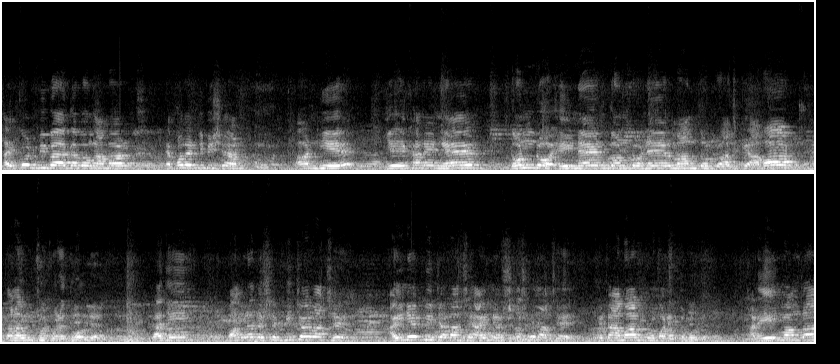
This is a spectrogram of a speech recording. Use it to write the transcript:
হাইকোর্ট বিভাগ এবং আমার অ্যাপেলেট ডিভিশন নিয়ে যে এখানে ন্যায়ের দণ্ড, এই ন্যায়ের দণ্ড, ন্যায়ের মানদণ্ড আজকে আবার তারা উঁচু করে ধরলেন। কাজেই বাংলাদেশের বিচার আছে, আইনের বিচার আছে, আইনের শাসন আছে, এটা আবার প্রমাণিত হলো। আর এই মামলা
